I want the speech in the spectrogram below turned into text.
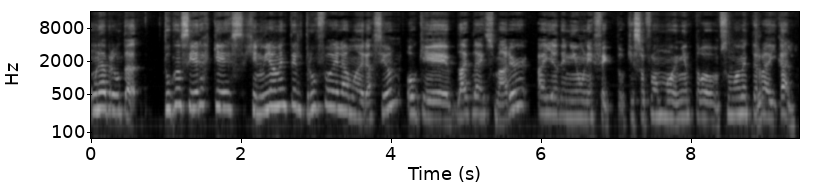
una pregunta. ¿Tú consideras que es genuinamente el triunfo de la moderación o que Black Lives Matter haya tenido un efecto? Que eso fue un movimiento sumamente radical.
